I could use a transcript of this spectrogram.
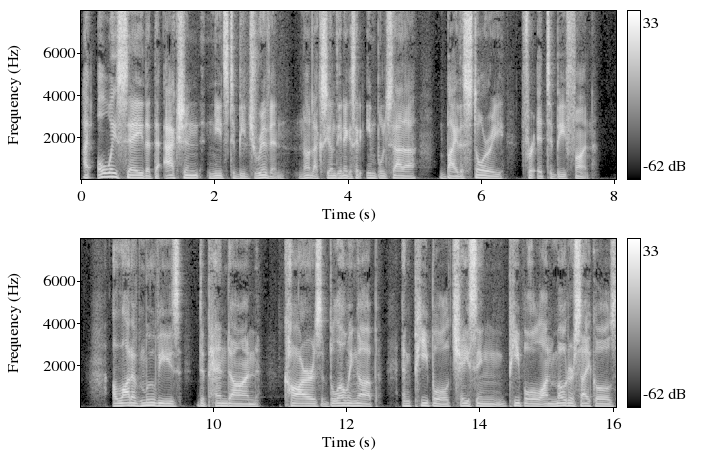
I always say that the action needs to be driven, no? La acción tiene que ser impulsada by the story for it to be fun. A lot of movies depend on cars blowing up and people chasing people on motorcycles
